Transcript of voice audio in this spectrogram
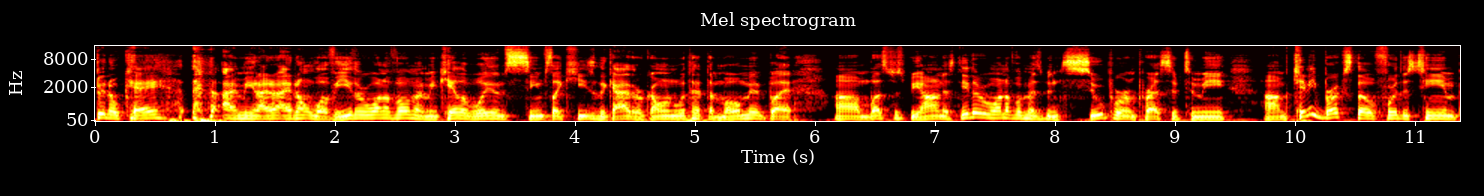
been okay. I mean, I, I, don't love either one of them. I mean, Caleb Williams seems like he's the guy they're going with at the moment, but um, let's just be honest. Neither one of them has been super impressive to me. Um, Kenny Brooks, though, for this team,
